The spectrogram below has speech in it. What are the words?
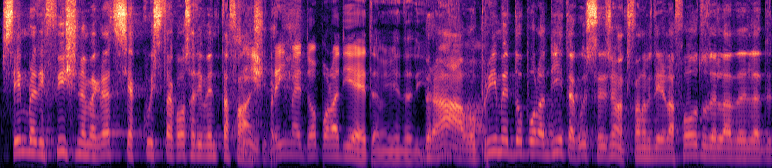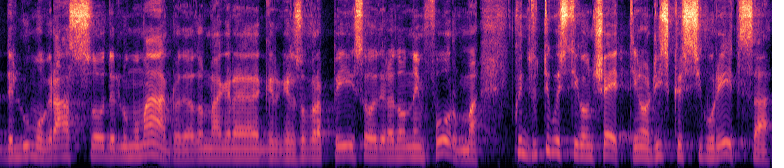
Sembra difficile, ma grazie a questa cosa diventa facile. Sì, prima e dopo la dieta, mi viene da dire. Bravo, no. prima e dopo la dieta, questo diciamo, ti fanno vedere la foto della, della, dell'uomo grasso, dell'uomo magro, della donna che è sovrappeso della donna in forma. Quindi tutti questi concetti, no? rischio e sicurezza,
